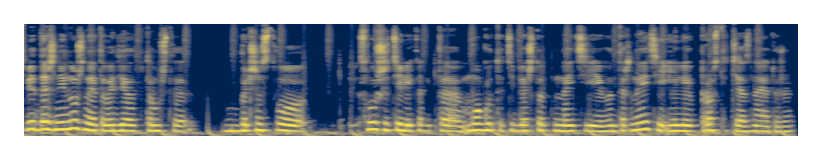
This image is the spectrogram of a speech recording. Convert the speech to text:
тебе даже не нужно этого делать, потому что большинство слушателей как-то могут о тебе что-то найти в интернете или просто тебя знают уже.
